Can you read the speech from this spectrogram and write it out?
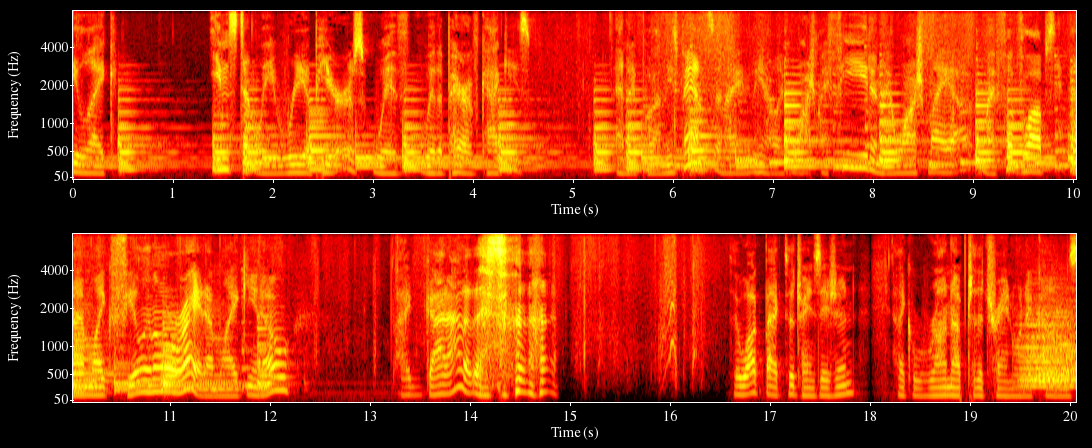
He like instantly reappears with with a pair of khakis and I put on these pants and I you know like wash my feet and I wash my uh, my flip flops and I'm like feeling all right. I'm like you know I got out of this. so I walk back to the train station, I, like run up to the train when it comes,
